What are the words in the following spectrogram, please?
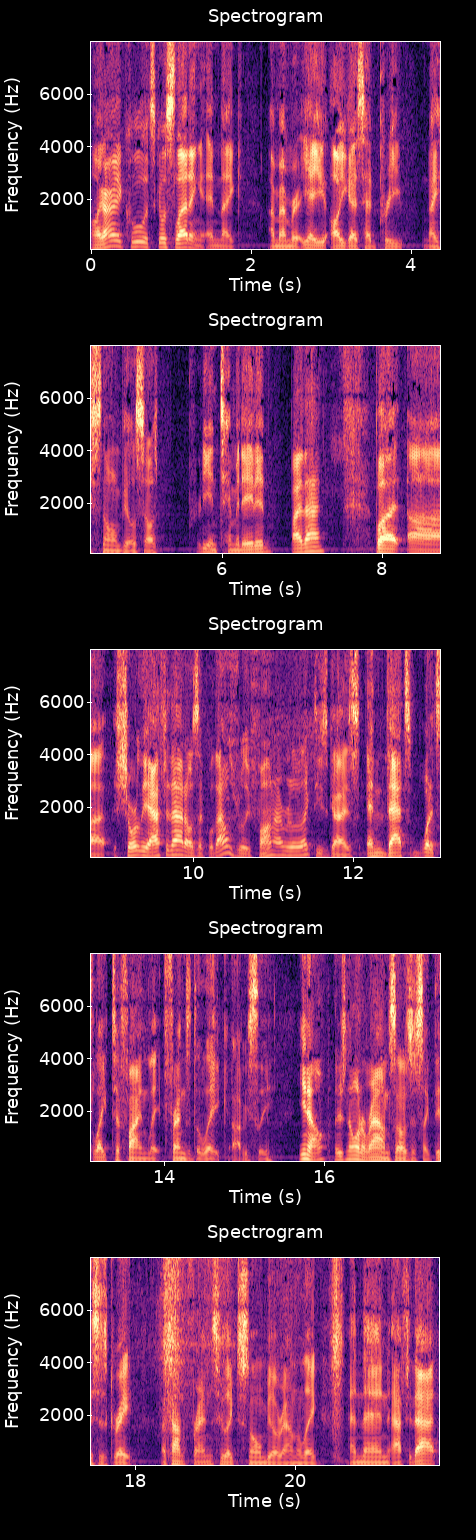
I'm like, all right, cool, let's go sledding. And like, I remember, yeah, you, all you guys had pretty nice snowmobiles, so I was pretty intimidated by that. But uh, shortly after that, I was like, well, that was really fun. I really like these guys. And that's what it's like to find la- friends at the lake, obviously. You know, there's no one around, so I was just like, this is great. I found friends who like to snowmobile around the lake. And then after that,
